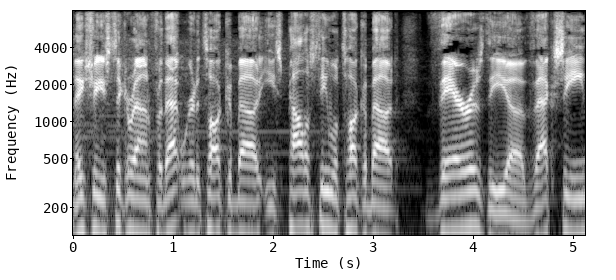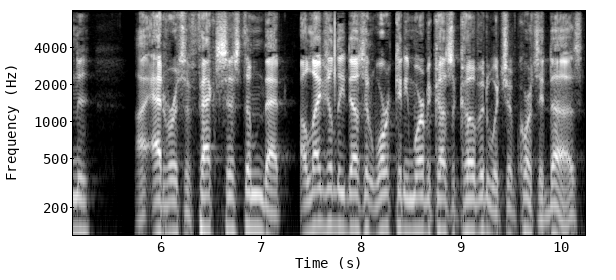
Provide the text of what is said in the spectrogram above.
Make sure you stick around for that. We're going to talk about East Palestine. We'll talk about theirs, the uh, vaccine uh, adverse effects system that allegedly doesn't work anymore because of COVID, which of course it does.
